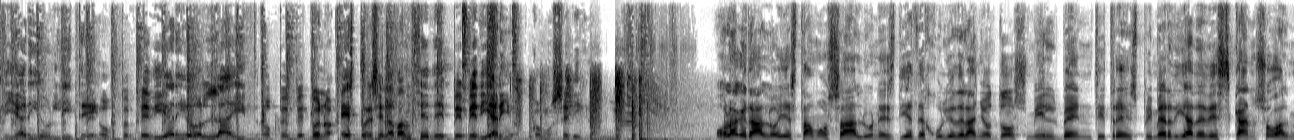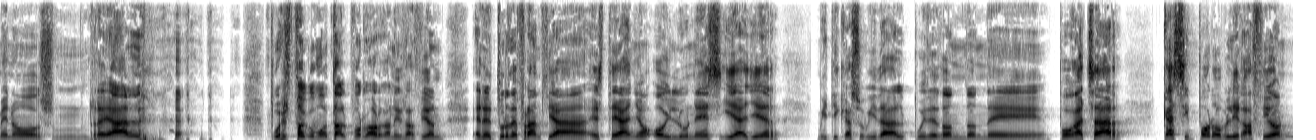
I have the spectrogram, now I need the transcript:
Diario Lite o Pepe Diario Light o Pepe... Bueno, esto es el avance de Pepe Diario, como se diga. Hola, ¿qué tal? Hoy estamos a lunes 10 de julio del año 2023, primer día de descanso, al menos mm, real, puesto como tal por la organización en el Tour de Francia este año, hoy lunes y ayer, mítica subida al Puy de Don, donde Pogachar, casi por obligación,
